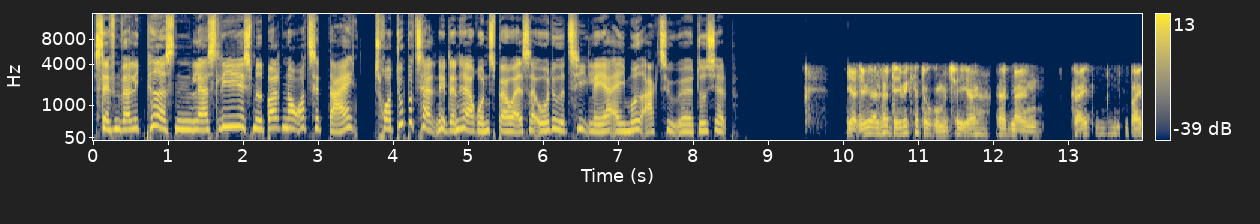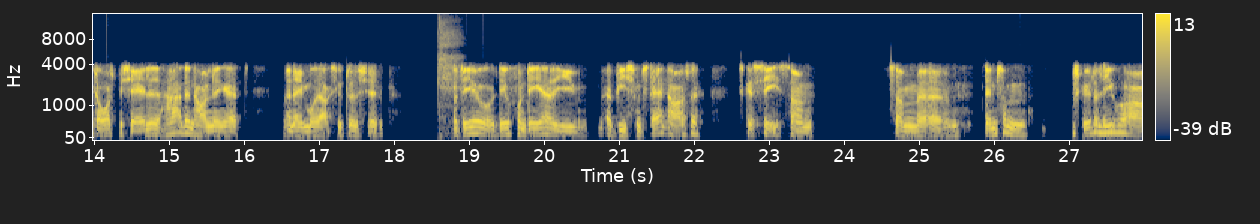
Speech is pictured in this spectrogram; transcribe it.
Steffen Wørlik Pedersen, lad os lige smide bolden over til dig. Tror du på tallene i den her rundspørg, altså 8 ud af 10 læger er imod aktiv øh, dødshjælp? Ja, det er i hvert fald det, vi kan dokumentere, at man bredt, bredt over specialet har den holdning, at man er imod aktiv dødshjælp. Og det er jo, det er jo funderet i, at vi som stand også skal se som, som øh, dem, som beskytter liv og,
